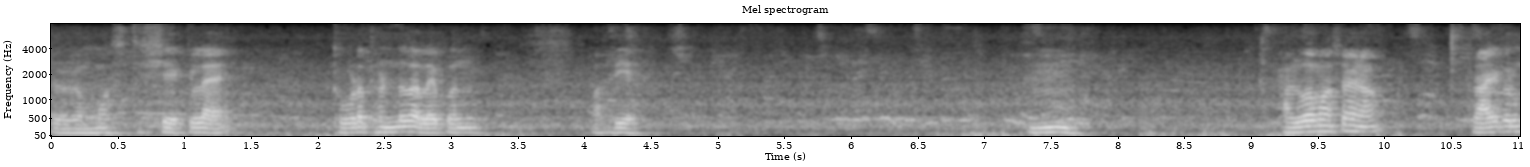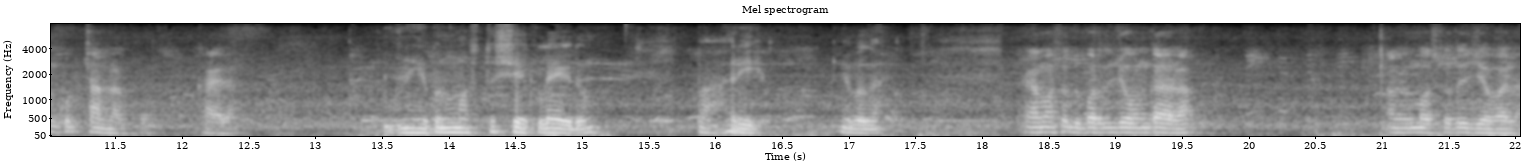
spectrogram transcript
हे बघा मस्त शेकला आहे थोडा थंड झाला आहे पण भारी आहे. हलवा मासा आहे ना? फ्राय करून खूप छान लागतो खायला. आणि हे पण मस्त शेकलं आहे एकदम. भारी. हे बघा. या मस्त दुपारचं जेवण करायला. आम्ही बसलो होतो जेवायला.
